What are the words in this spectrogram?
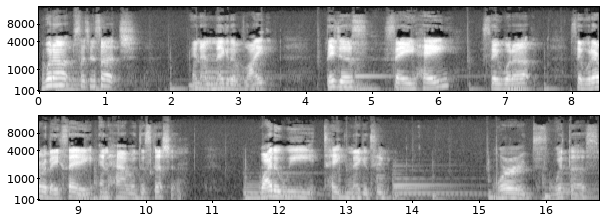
What up, such and such, in a negative light. They just say, Hey, say what up, say whatever they say, and have a discussion. Why do we take negative words with us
